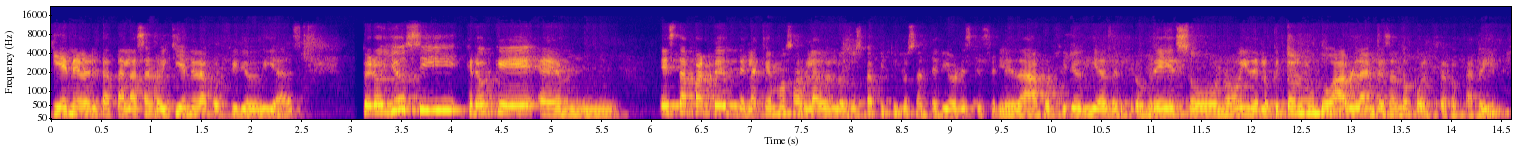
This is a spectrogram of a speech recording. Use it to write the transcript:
quién era el Tata Lázaro y quién era Porfirio Díaz, pero yo sí creo que em, esta parte de la que hemos hablado en los dos capítulos anteriores que se le da a Porfirio Díaz del progreso, ¿no? Y de lo que todo el mundo habla, empezando por el ferrocarril,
